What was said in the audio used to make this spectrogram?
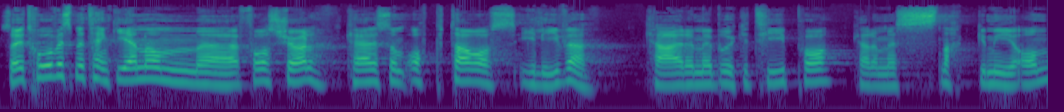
Så jeg tror hvis vi tenker gjennom eh, for oss sjøl hva er det som opptar oss i livet, hva er det vi bruker tid på, hva er det vi snakker mye om,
